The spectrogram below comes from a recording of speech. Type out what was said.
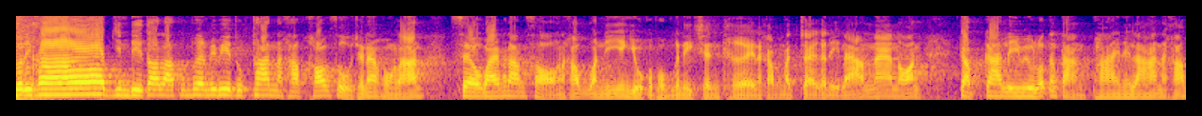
สวัสดีครับ ยินดีต้อนรับเพื่อนๆพี่ๆทุกท่านนะครับเข้าสู่ช่องของร้านเซลไบพระรามสองนะครับวันนี้ยังอยู่กับผมกันอีกเช่นเคยนะครับมาเจอกันอีกแล้วแน่นอน กับการรีวิวรถต่างๆ ภายในร้านนะครับ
